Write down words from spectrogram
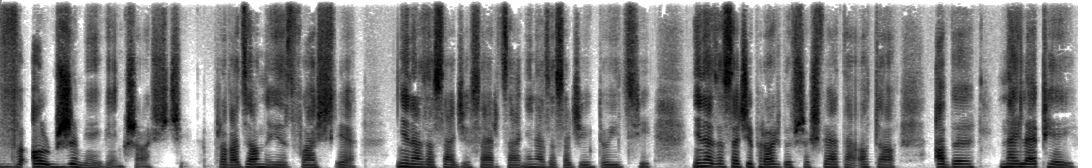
w olbrzymiej większości. Prowadzony jest właśnie nie na zasadzie serca, nie na zasadzie intuicji, nie na zasadzie prośby wszechświata o to, aby najlepiej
